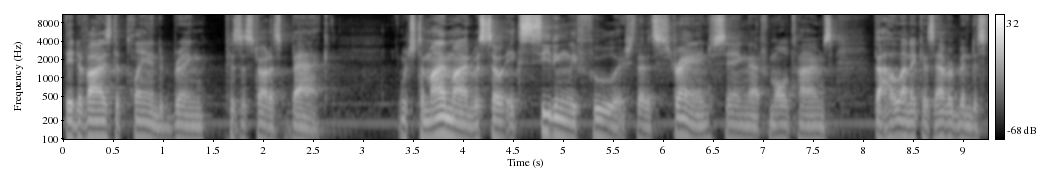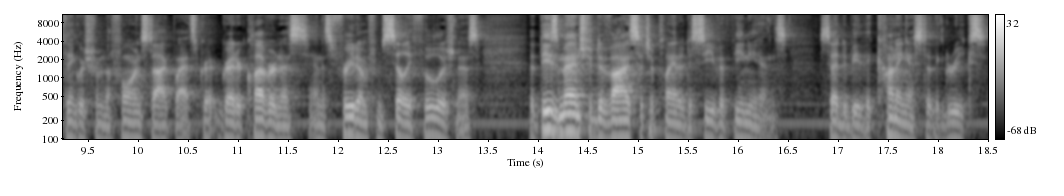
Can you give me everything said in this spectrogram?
they devised a plan to bring Pisistratus back, which to my mind was so exceedingly foolish that it's strange, seeing that from old times the Hellenic has ever been distinguished from the foreign stock by its greater cleverness and its freedom from silly foolishness, that these men should devise such a plan to deceive Athenians, said to be the cunningest of the Greeks.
